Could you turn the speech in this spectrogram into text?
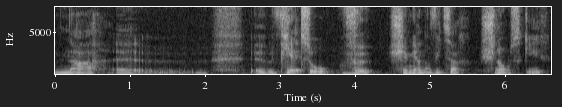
na wiecu w Siemianowicach Śląskich.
